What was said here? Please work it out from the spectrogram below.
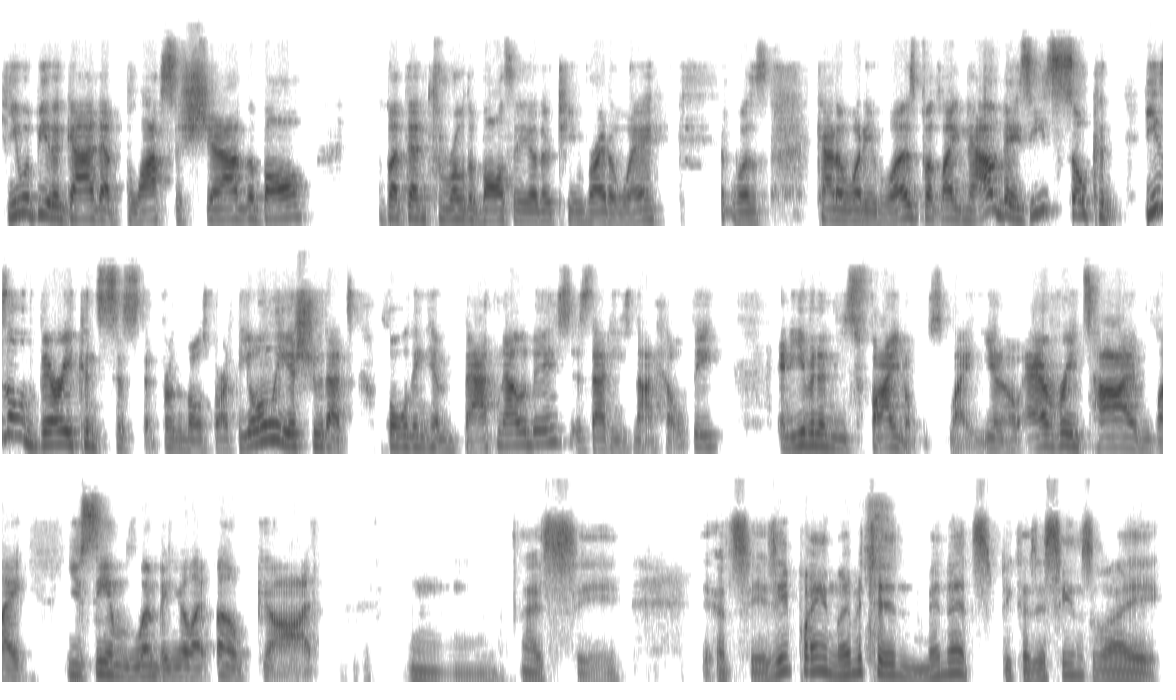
he would be the guy that blocks the shit out of the ball, but then throw the ball to the other team right away. was kind of what he was. But like nowadays, he's so con- he's all very consistent for the most part. The only issue that's holding him back nowadays is that he's not healthy. And even in these finals, like you know, every time like you see him limping, you're like, oh god. Hmm, I see. Let's see. Is he playing limited minutes? Because it seems like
